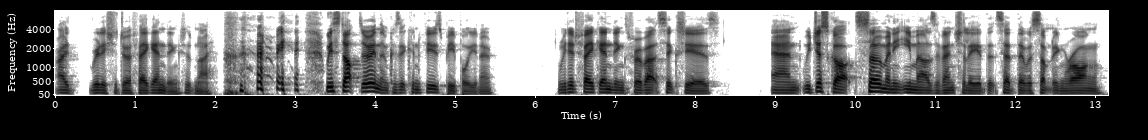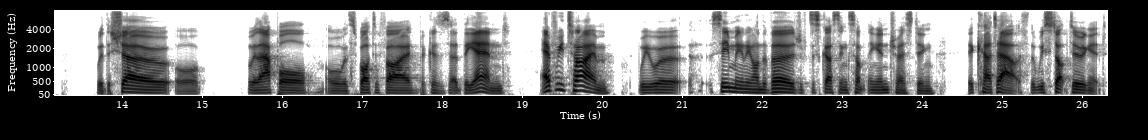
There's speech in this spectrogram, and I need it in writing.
I really should do a fake ending, shouldn't I? we stopped doing them because it confused people, you know. We did fake endings for about six years, and we just got so many emails eventually that said there was something wrong with the show or with Apple or with Spotify because at the end, every time we were seemingly on the verge of discussing something interesting, it cut out that we stopped doing it.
